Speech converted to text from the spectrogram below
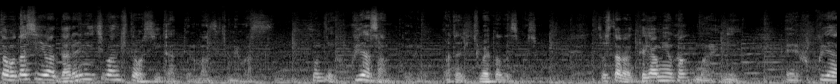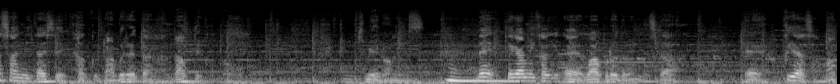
私は誰に一番来てほしいかっていうのをまず決めます。その時福屋さんっていう私決めたとしましょう。そしたら手紙を書く前に、えー、服屋さんに対して書くラブレターなんだということを決めるわけです、うん、で手紙えー、ワープロでもいいんですが「えー、服屋様。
